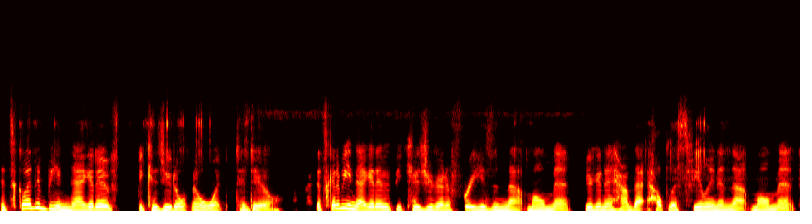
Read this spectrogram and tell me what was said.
it's going to be negative because you don't know what to do. It's going to be negative because you're going to freeze in that moment. You're going to have that helpless feeling in that moment.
